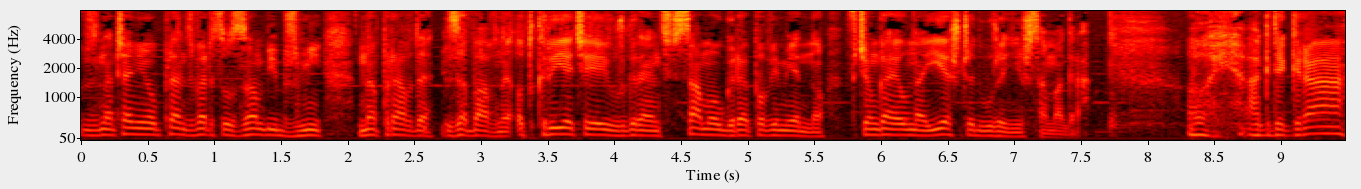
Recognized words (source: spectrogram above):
w znaczeniu Plants vs. Zombie brzmi naprawdę zabawne. Odkryjecie je już grając w samą grę, powiem jedno, wciągają na jeszcze dłużej niż sama gra. Oj, a gdy gra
